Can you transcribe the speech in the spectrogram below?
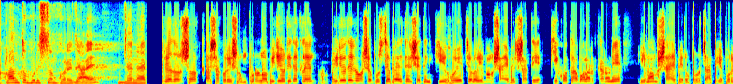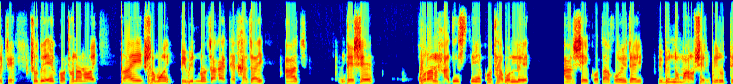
অক্লান্ত পরিশ্রম করে যায়, যেন প্রিয় দর্শক, আশা করি সম্পূর্ণ ভিডিওটি দেখলেন। ভিডিও দেখে অবশ্যই বুঝতে পেরেছেন সেদিন কি হয়েছিল ইমাম সাহেবের সাথে, কি কথা বলার কারণে ইমাম সাহেবের উপর ঝাঁপিয়ে পড়েছে। শুধু এই ঘটনা নয়, প্রায় সময় বিভিন্ন জায়গায় দেখা যায়, আজ দেশে কোরআন, হাদিস নিয়ে কথা বললে আর সেই কথা হয়ে যায় বিভিন্ন মানুষের বিরুদ্ধে।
